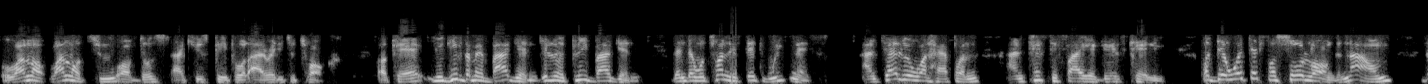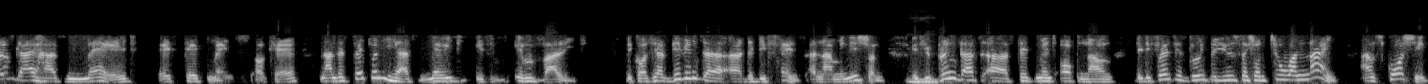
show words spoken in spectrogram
one or one or two of those accused people are ready to talk. Okay, you give them a bargain, give them a plea bargain, then they will turn a state witness and tell you what happened and testify against Kelly. But they waited for so long. Now, this guy has made a statement, okay? Now, the statement he has made is invalid because he has given the, uh, the defense an ammunition. If you bring that uh, statement up now, the defense is going to use Section 219 and squash it.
